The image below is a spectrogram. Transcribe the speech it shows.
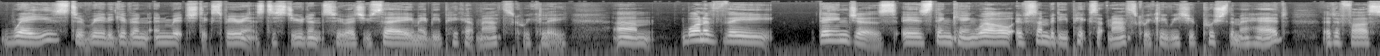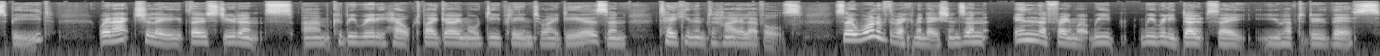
ways to really give an enriched experience to students who, as you say, maybe pick up maths quickly. Um, one of the dangers is thinking, well, if somebody picks up maths quickly, we should push them ahead at a fast speed. When actually, those students um, could be really helped by going more deeply into ideas and taking them to higher levels. So, one of the recommendations, and in the framework, we we really don't say you have to do this.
